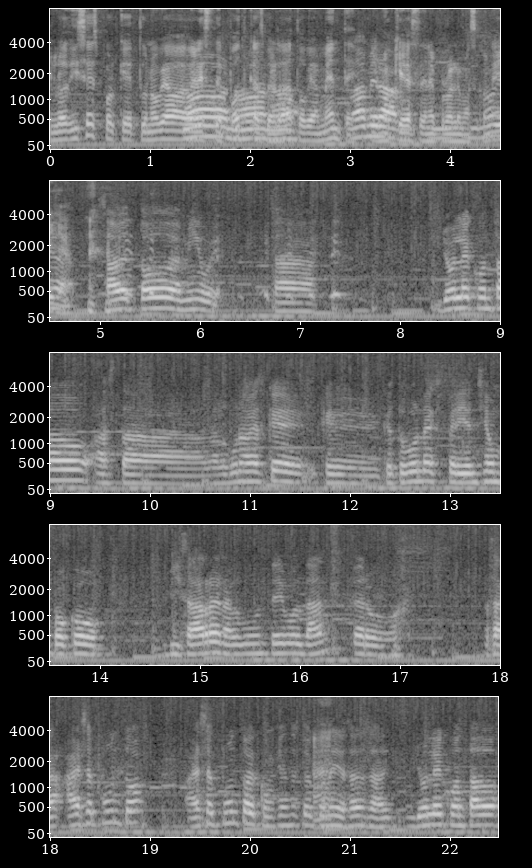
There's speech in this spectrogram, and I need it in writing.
Lo dices porque tu novia va a ver este podcast, ¿verdad? Obviamente. No, no quieres tener problemas con ella. Sabe todo de mí, güey. O sea, yo le he contado hasta alguna vez que, que, que tuve una experiencia un poco bizarra en algún table dance, pero, o sea, a ese punto, a ese punto de confianza estoy con ah. ella, ¿sabes? O sea, yo le he contado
